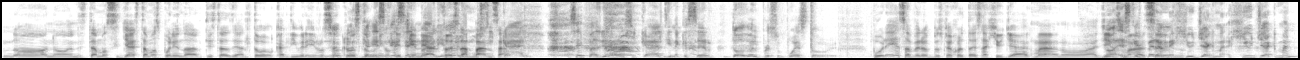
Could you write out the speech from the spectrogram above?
No, no, necesitamos, ya estamos poniendo a artistas de alto calibre y Russell No, Crowe es que- lo es único que tiene alto es la panza. musical. Es el padrino musical, tiene que ser todo el presupuesto, güey. Por eso, pero pues mejor traes a Hugh Jackman o a James No, es que espérame, Hugh Jackman, Hugh Jackman,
